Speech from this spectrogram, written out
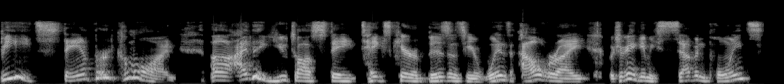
beat? Stanford? Come on. Uh, i think utah state takes care of business here wins outright but you're going to give me seven points?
